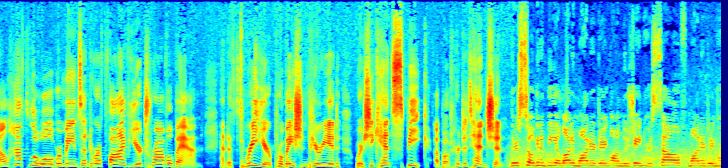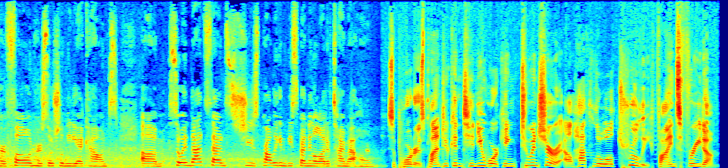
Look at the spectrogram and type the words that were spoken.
Al Hathloul remains under a five year travel ban and a three year probation period where she can't speak about her detention. There's still going to be a lot of monitoring on Lujain herself, monitoring her phone, her social media accounts. Um, so, in that sense, she's probably going to be spending a lot of time at home. Supporters plan to continue working to ensure Al Hathloul truly finds freedom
